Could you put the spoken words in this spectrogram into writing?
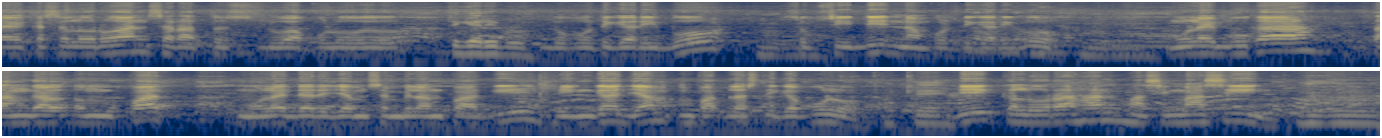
eh, keseluruhan 120 Tiga ribu. 23.000, Hmm. subsidi 63.000. Mulai buka tanggal 4 mulai dari jam 9 pagi hingga jam 14.30 Oke. di kelurahan masing-masing. Hmm.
